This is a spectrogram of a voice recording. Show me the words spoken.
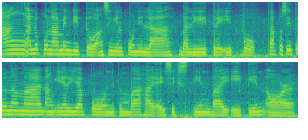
Ang ano po namin dito, ang singil po nila, bali 3.8 po. Tapos ito naman, ang area po nitong bahay ay 16 by 18 or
